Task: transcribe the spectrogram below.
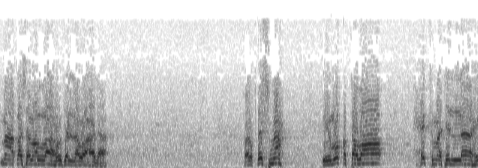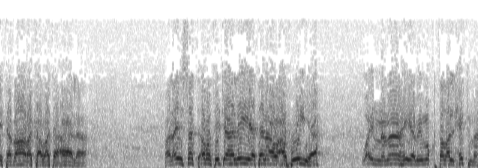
ما قسم الله جل وعلا. فالقسمة بمقتضى حكمة الله تبارك وتعالى. فليست ارتجالية أو عفوية وإنما هي بمقتضى الحكمة.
